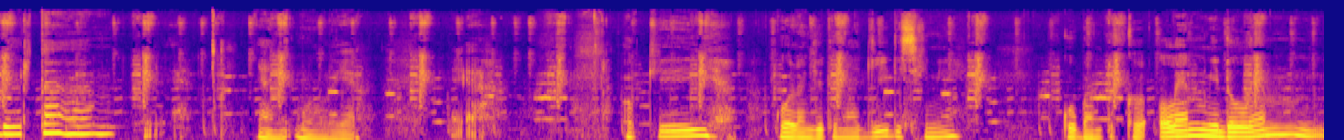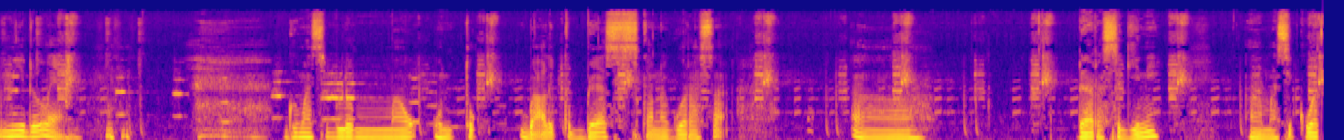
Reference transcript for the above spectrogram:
bertahan. Nyanyi mulu ya. Ya. Oke gue lanjutin lagi di sini gue bantu ke land middle land middle land gue masih belum mau untuk balik ke base karena gue rasa uh, darah segini uh, masih kuat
